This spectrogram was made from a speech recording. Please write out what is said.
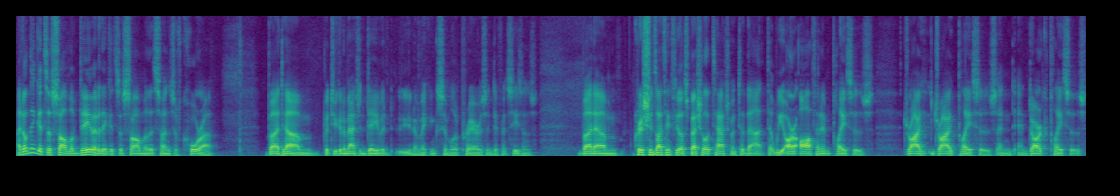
I don't think it's a psalm of David. I think it's a psalm of the sons of Korah. But um, but you can imagine David, you know, making similar prayers in different seasons. But um, Christians, I think, feel a special attachment to that. That we are often in places, dry dry places and and dark places,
